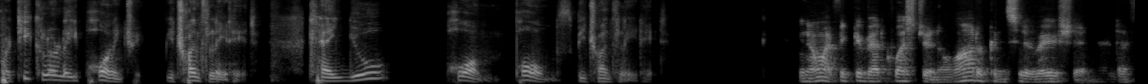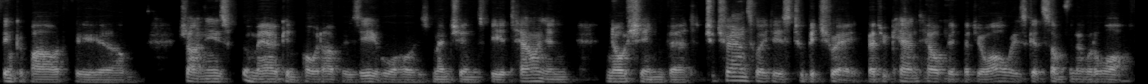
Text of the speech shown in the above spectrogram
particularly poetry, be translated? Can you poem, poems be translated? You know, I think give that question a lot of consideration. And I think about the um, Chinese American poet Arthur Sze, who always mentions the Italian notion that to translate is to betray, that you can't help it, but you always get something a little off.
